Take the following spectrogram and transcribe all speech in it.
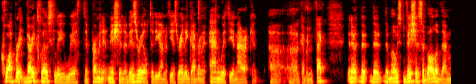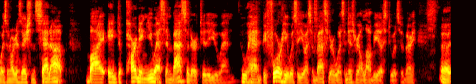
cooperate very closely with the permanent mission of Israel to the UN, with the Israeli government, and with the American uh, uh, government. In fact, you know, the, the the most vicious of all of them was an organization set up by a departing U.S. ambassador to the UN, who had, before he was a U.S. ambassador, was an Israel lobbyist, who was a very uh,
